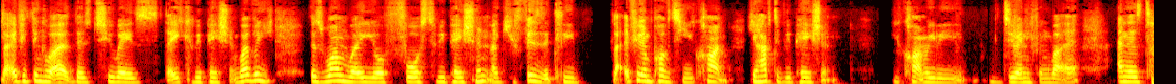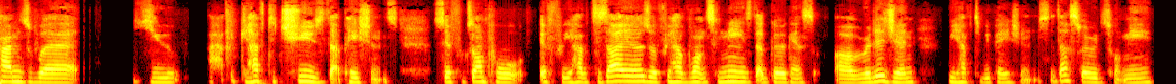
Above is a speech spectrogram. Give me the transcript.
like if you think about it, there's two ways that you can be patient. Whether you, there's one where you're forced to be patient, like you physically, like if you're in poverty, you can't, you have to be patient. You can't really do anything about it. And there's times where you have to choose that patience. So, for example, if we have desires or if we have wants and needs that go against our religion, we have to be patient. So that's what really taught me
